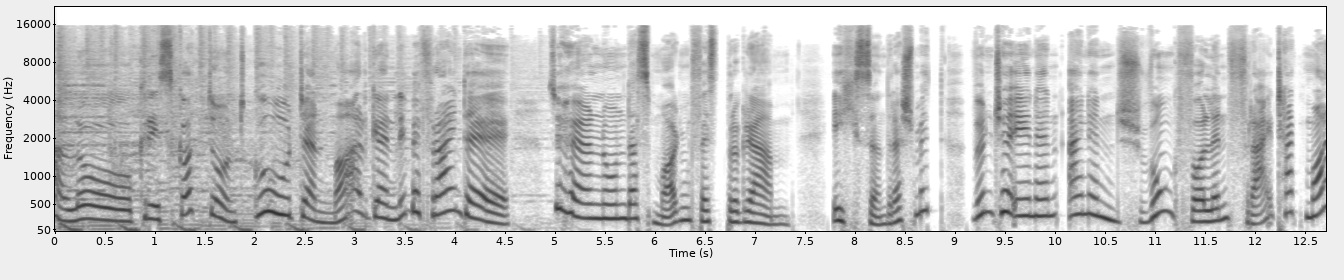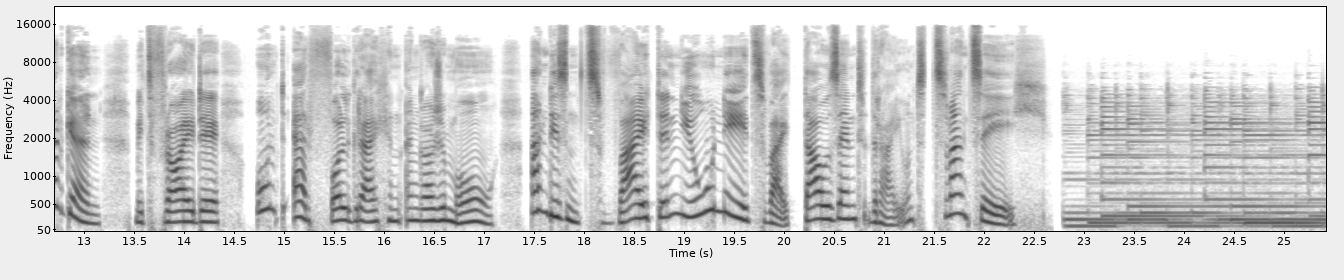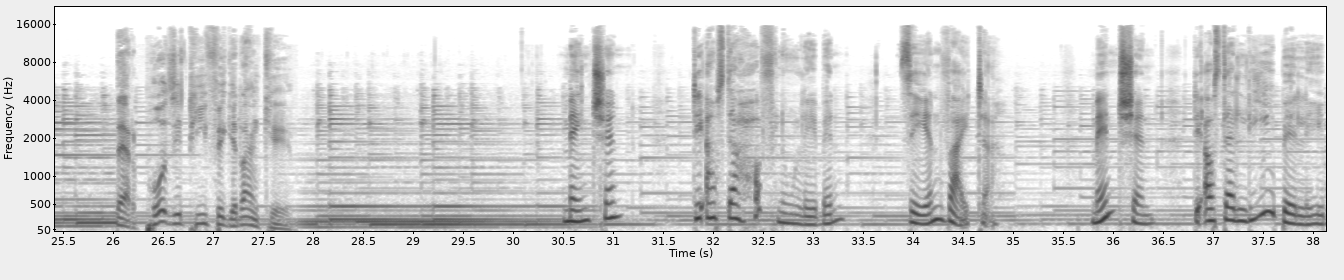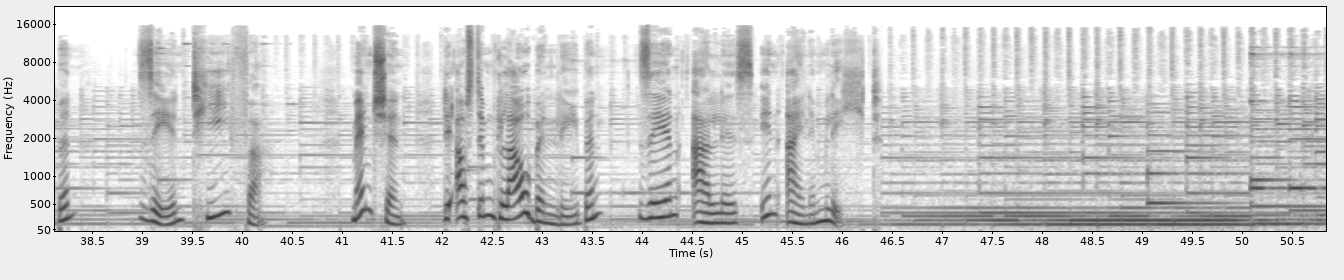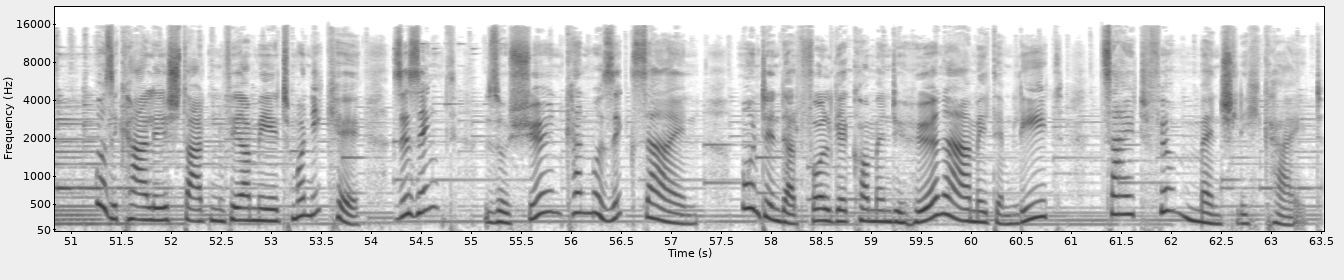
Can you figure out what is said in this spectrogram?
Hallo, Chris Gott und guten Morgen, liebe Freunde. Sie hören nun das Morgenfestprogramm. Ich, Sandra Schmidt, wünsche Ihnen einen schwungvollen Freitagmorgen mit Freude und erfolgreichem Engagement an diesem 2. Juni 2023. Der positive Gedanke. Menschen, die aus der Hoffnung leben, sehen weiter. Menschen, die aus der Liebe leben, sehen tiefer. Menschen, die aus dem Glauben leben, sehen alles in einem Licht. Musikalisch starten wir mit Monique. Sie singt So schön kann Musik sein. Und in der Folge kommen die Hörner mit dem Lied Zeit für Menschlichkeit.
